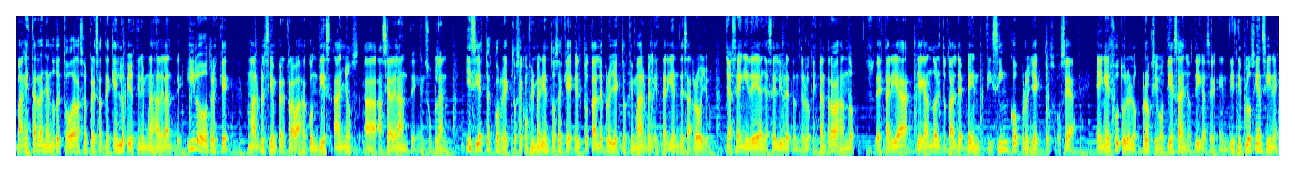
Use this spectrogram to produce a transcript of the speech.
van a estar dañándote todas las sorpresas de qué es lo que ellos tienen más adelante. Y lo otro es que Marvel siempre trabaja con 10 años hacia adelante en su plan. Y si esto es correcto, se confirmaría entonces que el total de proyectos que Marvel estaría en desarrollo, ya sea en idea, ya sea en libreto, entre lo que están trabajando, estaría llegando al total de 25 proyectos. O sea, en el futuro, en los próximos 10 años, dígase, en Disney Plus y en cine,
